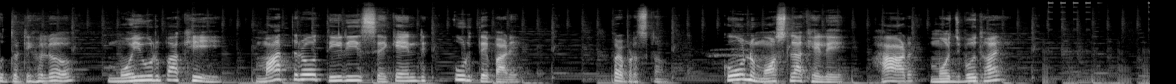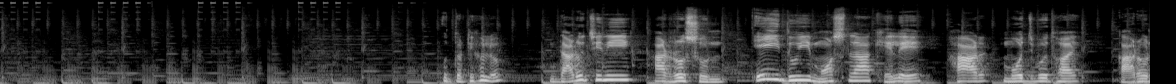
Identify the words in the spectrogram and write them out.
উত্তরটি হল, ময়ূর পাখি মাত্র তিরিশ সেকেন্ড উড়তে পারে। পরের প্রশ্ন কোন মশলা খেলে হাড় মজবুত হয়? উত্তরটি হল দারুচিনি আর রসুন। এই দুই মশলা খেলে হাড় মজবুত হয়, কারণ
